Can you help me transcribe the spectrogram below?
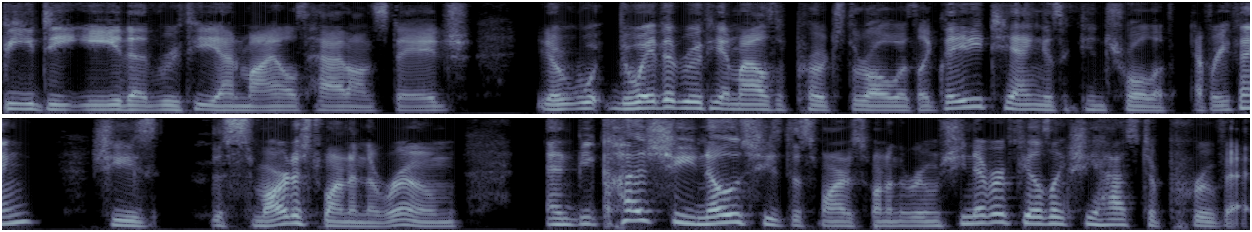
BDE that Ruthie Ann Miles had on stage. You know, w- the way that Ruthie Ann Miles approached the role was like Lady Thiang is in control of everything. She's the smartest one in the room. And because she knows she's the smartest one in the room, she never feels like she has to prove it.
